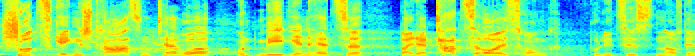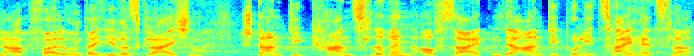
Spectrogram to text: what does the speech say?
Schutz gegen Straßenterror und Medienhetze. Bei der Taz-Äußerung Polizisten auf den Abfall unter ihresgleichen, stand die Kanzlerin auf Seiten der Antipolizeihetzler.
